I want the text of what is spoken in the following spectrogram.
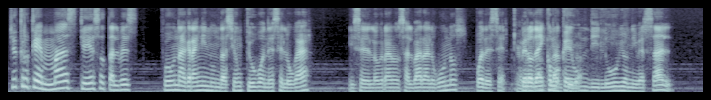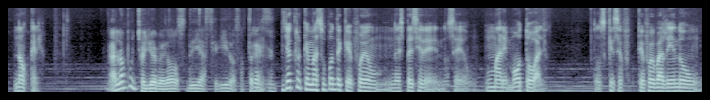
yo creo que más que eso tal vez fue una gran inundación que hubo en ese lugar y se lograron salvar algunos, puede ser. Pero de ahí como que un diluvio universal, no creo. A lo mucho llueve dos días seguidos o tres. Yo creo que más suponte que fue un- una especie de, no sé, un, maremoto o algo. Entonces que, se, que fue barriendo un,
